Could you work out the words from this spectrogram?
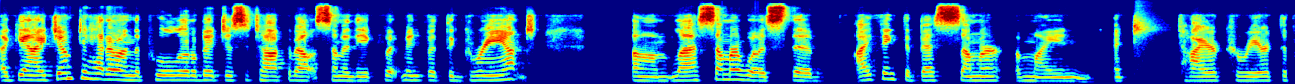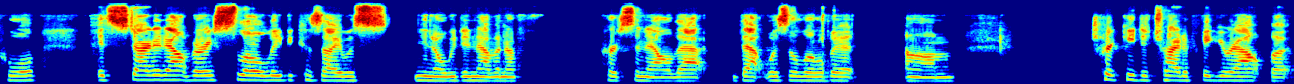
again, I jumped ahead on the pool a little bit just to talk about some of the equipment, but the grant um, last summer was the, I think the best summer of my entire career at the pool. It started out very slowly because I was, you know, we didn't have enough personnel that, that was a little bit um, tricky to try to figure out, but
